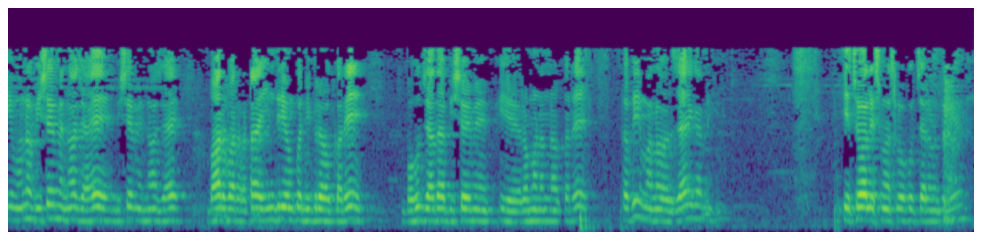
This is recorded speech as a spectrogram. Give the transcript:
ये मन विषय में न जाए, विषय में न जाए, बार बार हटाए, इंद्रियों को निग्रह करे, बहुत ज़्यादा विषय में ये रमण न करे, तभी मन और जाएगा नहीं। ये चौवालीसवा श्लोक उच्चारण करिए।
